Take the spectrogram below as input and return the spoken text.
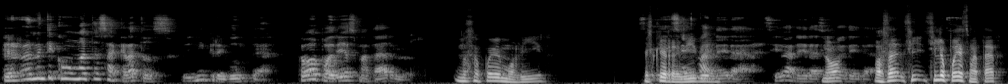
Pero realmente, ¿cómo matas a Kratos? Es mi pregunta. ¿Cómo podrías matarlo? No se puede morir. Es que Sí revive. manera, sí hay manera, sí No, manera. o sea, sí, sí lo puedes matar.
